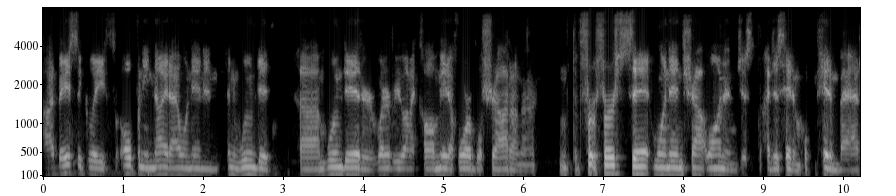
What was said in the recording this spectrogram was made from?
I basically for opening night I went in and, and wounded, um, wounded or whatever you want to call, it, made a horrible shot on a the first sit, went in, shot one, and just I just hit him hit him bad,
